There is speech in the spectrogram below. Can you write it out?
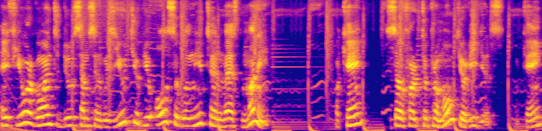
If you are going to do something with YouTube, you also will need to invest money, okay? So for to promote your videos, okay?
